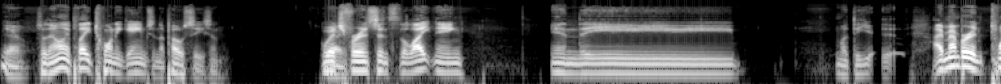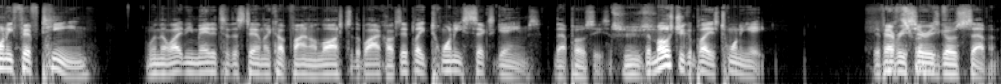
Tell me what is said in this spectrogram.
yeah. So they only played 20 games in the postseason. Which, Right. for instance, the Lightning in the what the I remember in 2015 when the Lightning made it to the Stanley Cup final and lost to the Blackhawks. They played 26 games that postseason. Jeez. The most you can play is 28. If every That's series right. goes seven,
